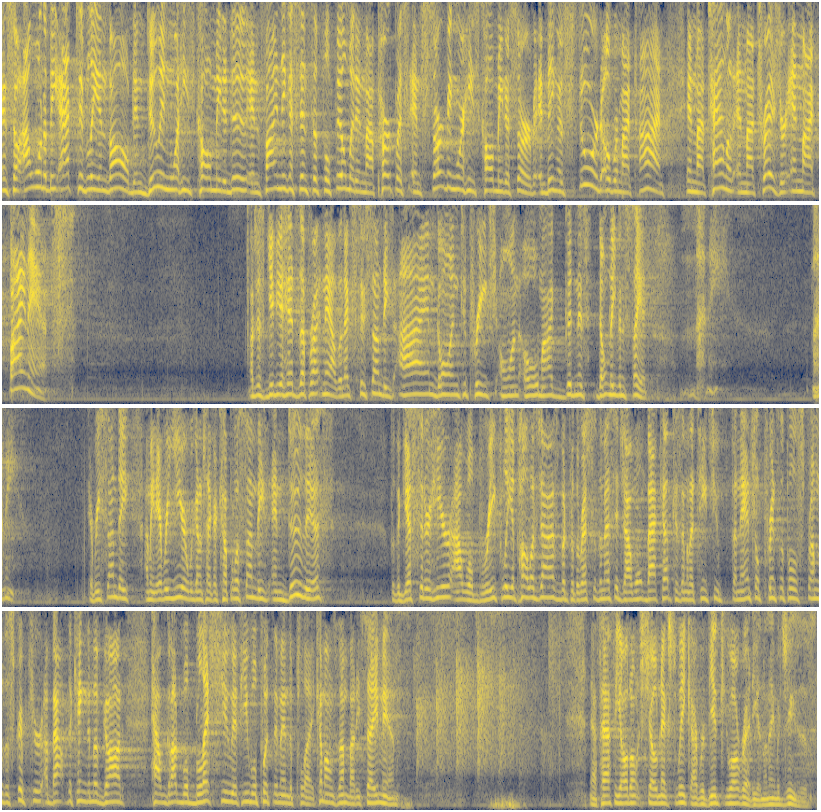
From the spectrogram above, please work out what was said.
And so I want to be actively involved in doing what he's called me to do and finding a sense of fulfillment in my purpose and serving where he's called me to serve and being a steward over my time and my talent and my treasure and my finance. I'll just give you a heads up right now. The next two Sundays, I am going to preach on, oh my goodness, don't even say it, money. Money. Every Sunday, I mean, every year, we're going to take a couple of Sundays and do this For the guests that are here, I will briefly apologize, but for the rest of the message, I won't back up because I'm going to teach you financial principles from the scripture about the kingdom of God, how God will bless you if you will put them into play. Come on, somebody, say amen. Now, if half of y'all don't show next week, I rebuke you already in the name of Jesus.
